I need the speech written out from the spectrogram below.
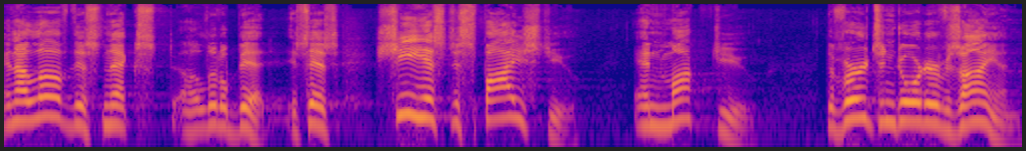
And I love this next uh, little bit. It says, She has despised you and mocked you, the virgin daughter of Zion.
